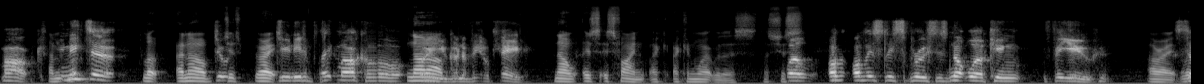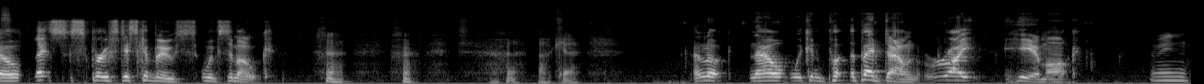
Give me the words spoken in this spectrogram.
Mark, I'm- you need to. Look, I know. Do- just right. Do you need a break, Mark, or No, are no. you gonna be okay? no, it's it's fine. I, I can work with this. Let's just. Well, obviously spruce is not working for you, all right. so let's spruce this caboose with some oak. okay. And look, now we can put the bed down right here, Mark. I mean,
